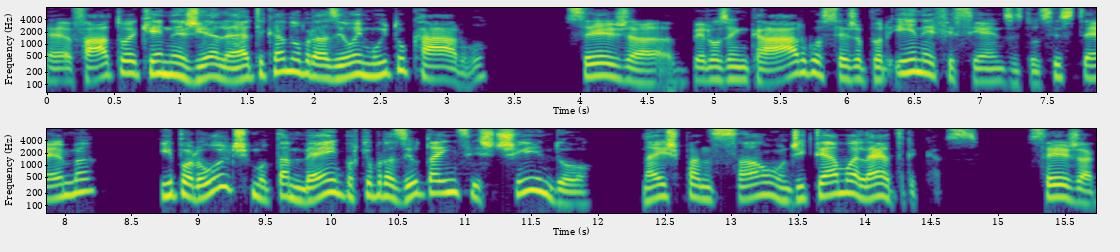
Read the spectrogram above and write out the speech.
É, fato é que a energia elétrica no Brasil é muito caro seja pelos encargos, seja por ineficiências do sistema. E, por último, também porque o Brasil está insistindo na expansão de termoelétricas, seja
